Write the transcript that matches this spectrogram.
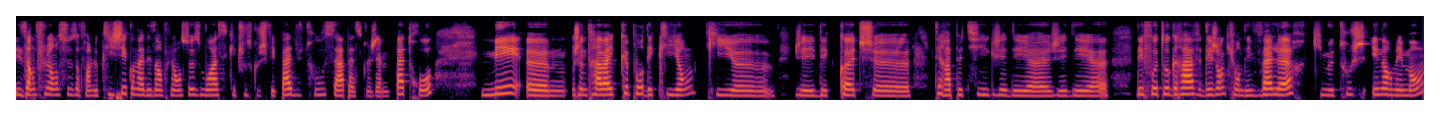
les influenceuses, enfin le cliché qu'on a des influenceuses, moi c'est quelque chose que je fais pas du tout ça parce que j'aime pas trop. Mais je ne travaille que pour des clients qui, j'ai des coachs thérapeutiques, j'ai des, j'ai des, des photographes, des gens qui ont des valeurs qui me touchent énormément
